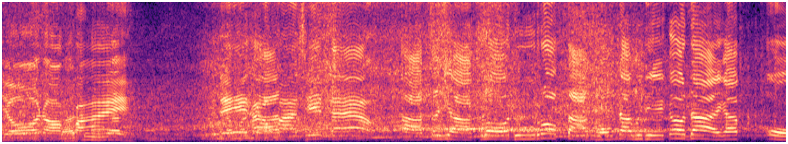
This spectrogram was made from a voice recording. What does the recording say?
โยนออกไปมาดูครับเดเข้ามาชิดแล้ว อาจจะอยากรอดูรอบตามของดาวิเดก็ได้ครับ โอ้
